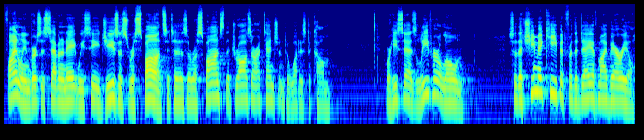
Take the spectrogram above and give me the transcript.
Finally, in verses 7 and 8, we see Jesus' response. It is a response that draws our attention to what is to come. For he says, Leave her alone, so that she may keep it for the day of my burial.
